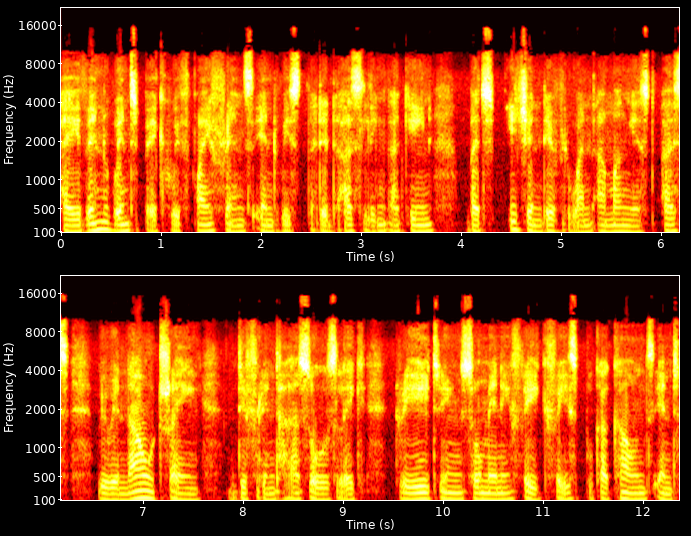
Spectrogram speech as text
I then went back with my friends and we started hustling again. But each and every one amongst us, we were now trying different hustles like creating so many fake Facebook accounts and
